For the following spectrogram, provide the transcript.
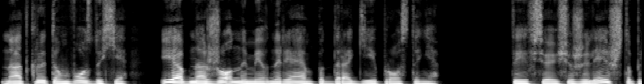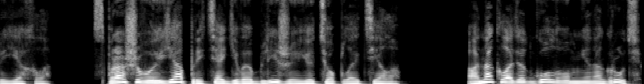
на открытом воздухе и обнаженными вныряем под дорогие простыни. Ты все еще жалеешь, что приехала? Спрашиваю я, притягивая ближе ее теплое тело. Она кладет голову мне на грудь,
